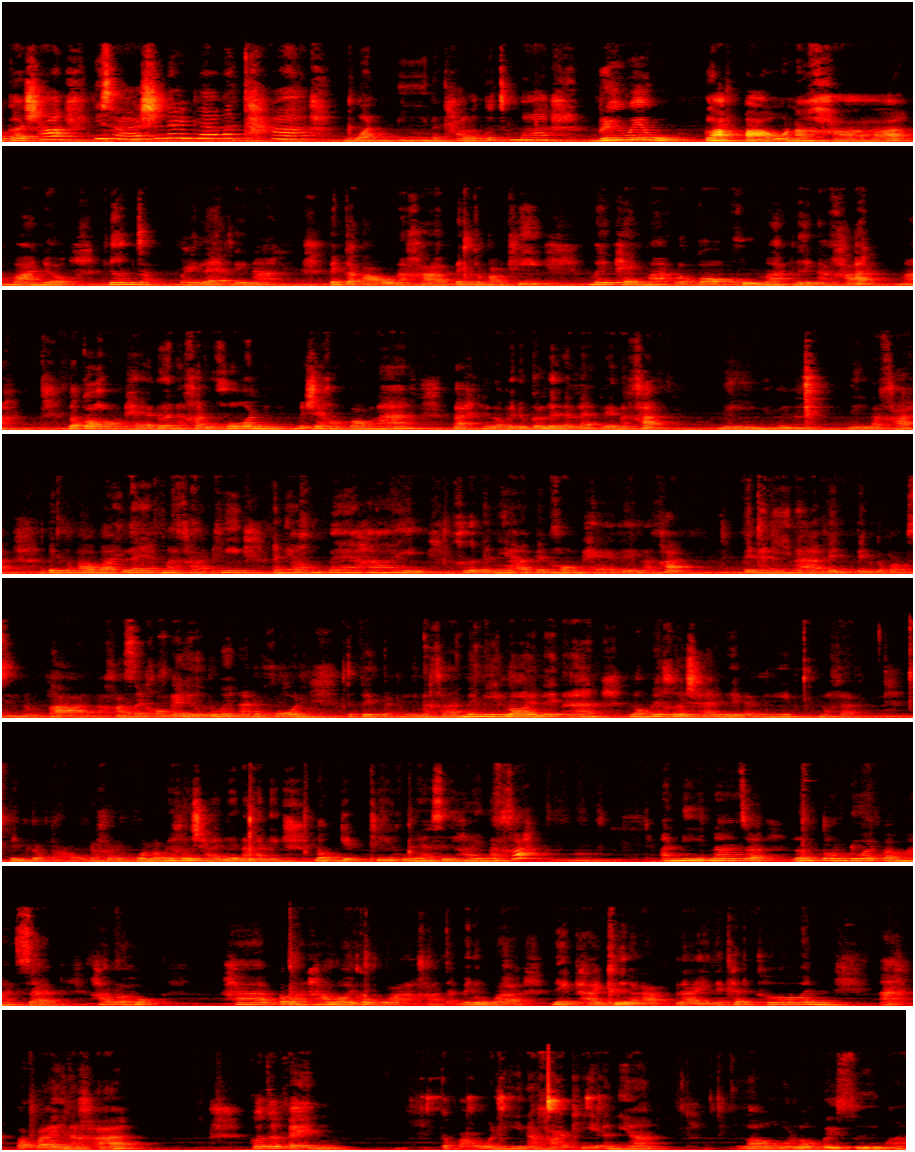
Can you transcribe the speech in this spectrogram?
บกับช่องนิสาชาแนลอีกแล้วนะคะ วันนี้นะคะเราก็จะมารีวิวกระเป๋านะคะ มาเดี๋ยวเริ่มจากใบแรกเลยนะ เป็นกระเป๋านะคะ เป็นกระเป๋าที่ไม่แพงมากแล้วก็คุ้มมากเลยนะคะมาแล้วก็ของแท้ด้วยนะคะ ทุกคนไม่ใช่ของปลอมนะไปเดี๋ยวเราไปดูกันเลยอันแรกเลยนะคะ นี่เลย นี่นะคะ เป็นกระเป๋าใบแรกนะคะที่อันนี้คุณแม่ให้คืออันนี้เป็นของแท้เลยนะคะ เป็นอันนี้นะเป็นเป็นกระเป๋าสีน้ำตาลนะคะ ใส่ของได้เยอะด้วยนะทุกคนจะเป็นแบบนี้นะคะ ไม่มีรอยเลยนะ เราไม่เคยใช้เลยอันนี้นะคะ เป็นกระเป๋านะคะทุกคนเราไม่เคยใช้เลยนะอันนี้เราเก็บที่คุณแม่ซื้อให้นะคะ อันนี้น่าจะเริ่มต้นด้วยประมาณสักห้าร้อย ห้าประมาณห้าร้อยกว่าค่ะ แต่ไม่รู้ว่าเลขท้ายคืออะไรนะคะทุกคนอะต่อไปนะคะ ก็จะเป็นกระเป๋าวันนี้นะคะ ที่อันเนี้ยเราเราไปซื้อมา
